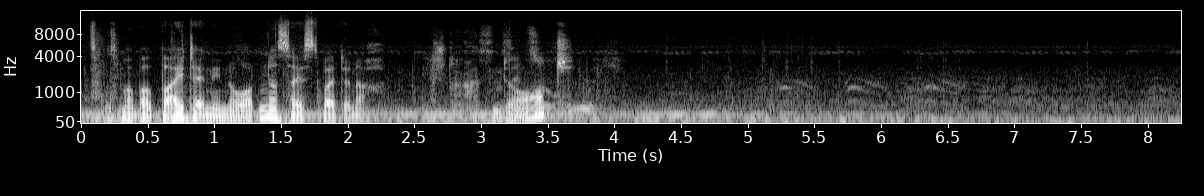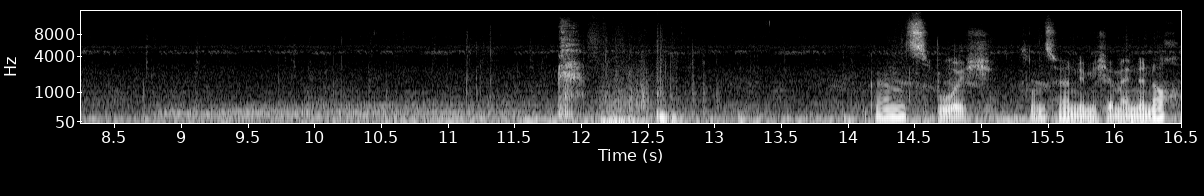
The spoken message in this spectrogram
Jetzt müssen wir aber weiter in den Norden, das heißt weiter nach Dort? sind so ruhig. Ganz ruhig. Sonst hören die mich am Ende noch.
